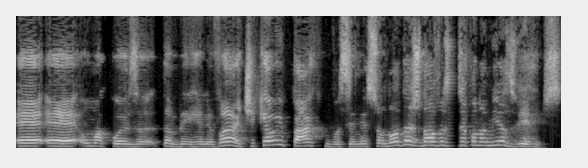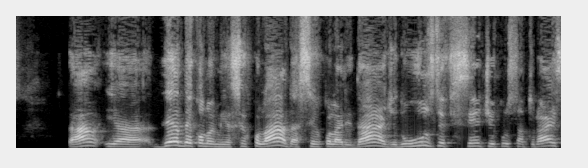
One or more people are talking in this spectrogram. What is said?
é, é, uma coisa também relevante, que é o impacto que você mencionou das novas economias verdes. Tá? E a, desde a economia circular, da circularidade, do uso eficiente de recursos naturais,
